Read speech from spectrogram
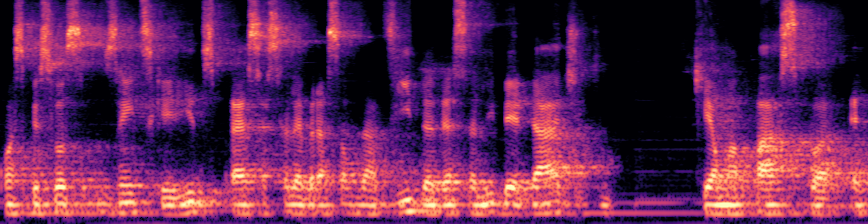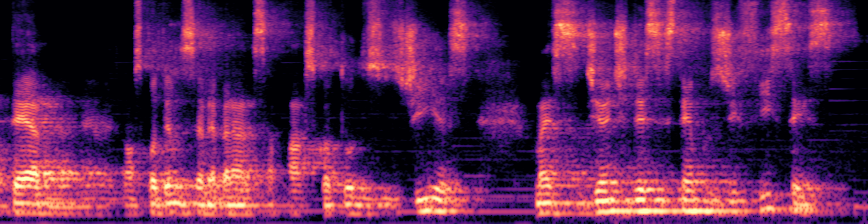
com as pessoas, os entes queridos, para essa celebração da vida, dessa liberdade que, que é uma Páscoa eterna. Né? Nós podemos celebrar essa Páscoa todos os dias, mas diante desses tempos difíceis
